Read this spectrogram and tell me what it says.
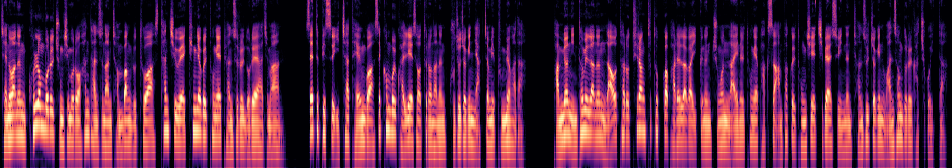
제노아는 콜롬보를 중심으로 한 단순한 전방 루트와 스탄치우의 킥력을 통해 변수를 노려야 하지만 세트피스 2차 대응과 세컨볼 관리에서 드러나는 구조적인 약점이 분명하다. 반면 인터밀라는 라우타로 튀랑 투톱과 바렐라가 이끄는 중원 라인을 통해 박스 안팎을 동시에 지배할 수 있는 전술적인 완성도를 갖추고 있다.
